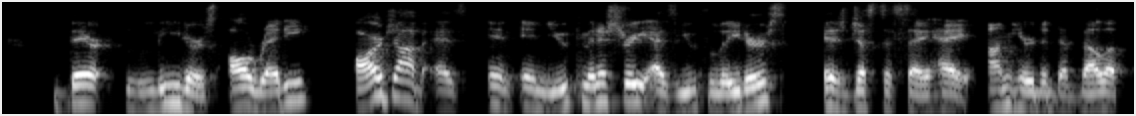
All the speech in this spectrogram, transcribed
they're leaders already. Our job as in, in youth ministry as youth leaders is just to say, hey, I'm here to develop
